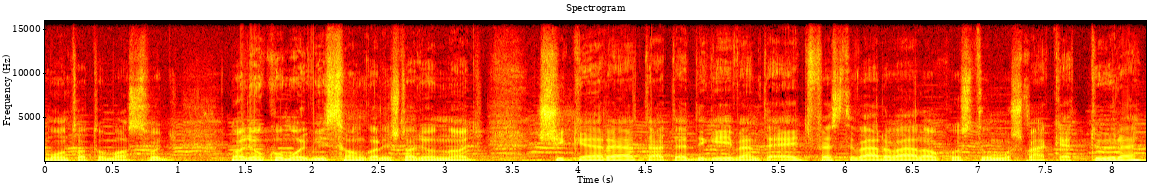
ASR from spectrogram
Mondhatom azt, hogy nagyon komoly visszhanggal és nagyon nagy sikerrel, tehát eddig évente egy fesztiválra vállalkoztunk, most már kettőre,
